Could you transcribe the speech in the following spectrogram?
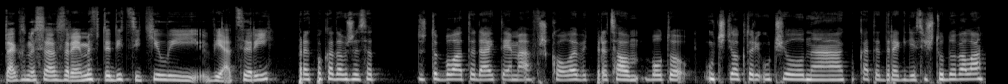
Tak sme sa zrejme vtedy cítili viacerí. Predpokladám, že sa to bola teda aj téma v škole, veď predsa bol to učiteľ, ktorý učil na katedre, kde si študovala.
